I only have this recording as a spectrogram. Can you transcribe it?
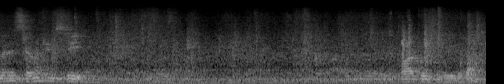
मैंने 73 पार्ट हो चुकी है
